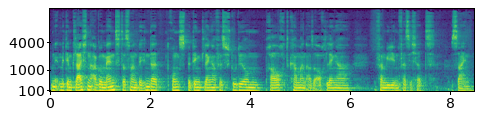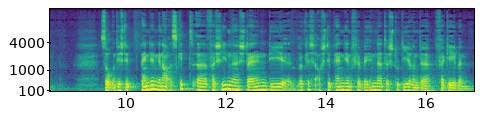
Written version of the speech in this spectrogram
mit, mit dem gleichen Argument, dass man behinderungsbedingt länger fürs Studium braucht, kann man also auch länger familienversichert sein. So, und die Stipendien, genau, es gibt äh, verschiedene Stellen, die wirklich auch Stipendien für behinderte Studierende vergeben.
